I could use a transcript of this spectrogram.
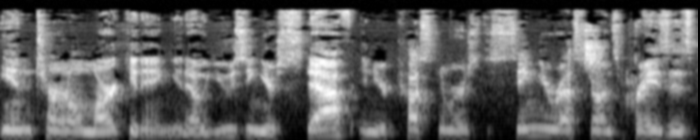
internal marketing. You know, using your staff and your customers to sing your restaurant's praises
